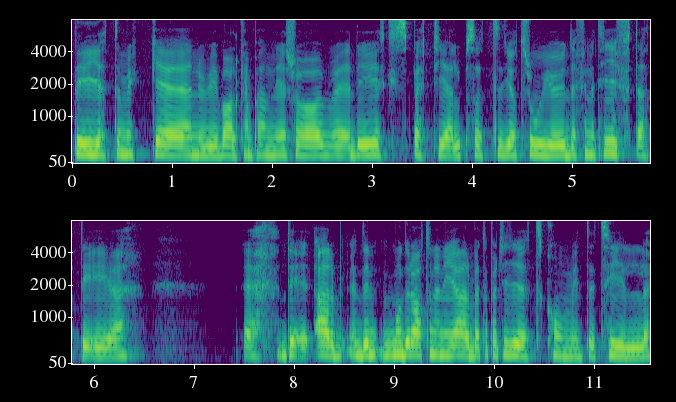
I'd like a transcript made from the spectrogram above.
Det är jättemycket nu i valkampanjer, så eh, det är experthjälp. Så att jag tror ju definitivt att det är eh, det, det, Moderaterna, Nya Arbetarpartiet kom inte till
